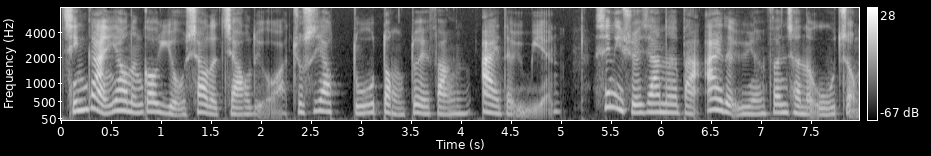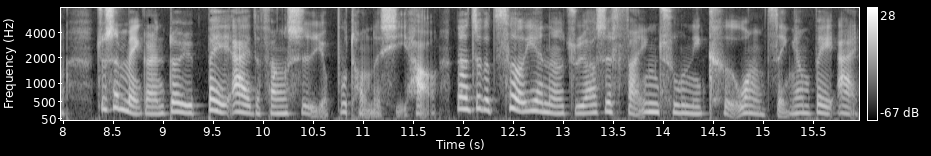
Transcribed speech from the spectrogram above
情感要能够有效的交流啊，就是要读懂对方爱的语言。心理学家呢，把爱的语言分成了五种，就是每个人对于被爱的方式有不同的喜好。那这个测验呢，主要是反映出你渴望怎样被爱，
